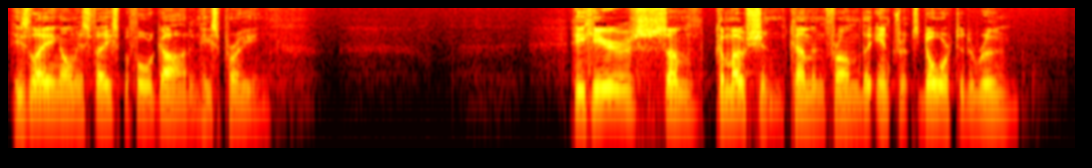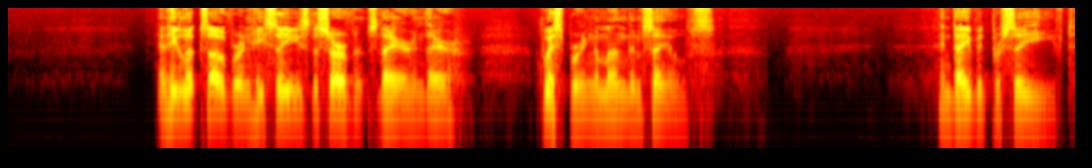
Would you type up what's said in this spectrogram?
he's laying on his face before God and he's praying. He hears some commotion coming from the entrance door to the room. And he looks over and he sees the servants there and they're whispering among themselves. And David perceived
